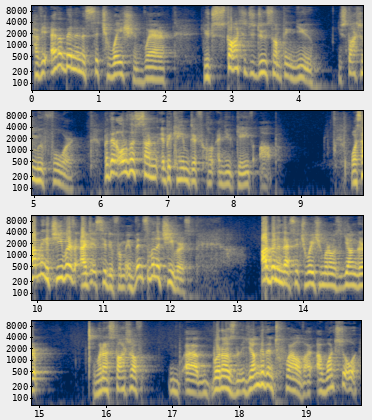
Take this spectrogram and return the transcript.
Have you ever been in a situation where you started to do something new, you started to move forward, but then all of a sudden it became difficult and you gave up? What's happening, achievers? Ajit Sidhu from Invincible Achievers. I've been in that situation when I was younger. When I started off, uh, when I was younger than 12, I, I, wanted to,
